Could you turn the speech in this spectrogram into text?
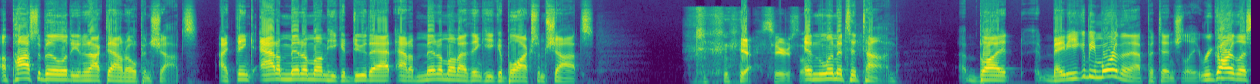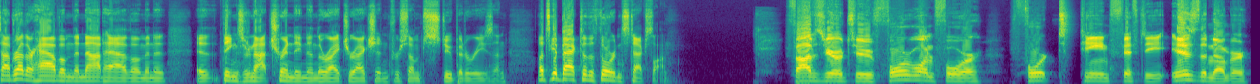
a possibility to knock down open shots. I think at a minimum he could do that. At a minimum, I think he could block some shots yeah, seriously. in limited time. But maybe he could be more than that potentially. Regardless, I'd rather have him than not have him, and uh, uh, things are not trending in the right direction for some stupid reason. Let's get back to the Thornton's text line. 502 414 1450 is the number.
